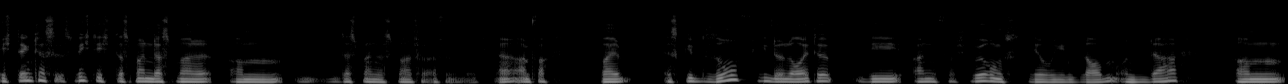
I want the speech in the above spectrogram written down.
ich denke, das ist wichtig, dass man das mal, ähm, dass man das mal veröffentlicht. Ne? Einfach, weil es gibt so viele Leute, die an Verschwörungstheorien glauben und da ähm,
